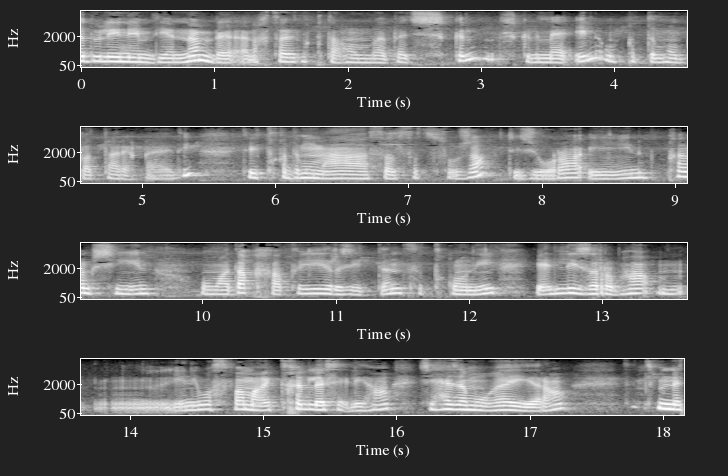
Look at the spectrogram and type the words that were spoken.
وهادو لي نيم ديالنا أنا اختاريت نقطعهم بهذا الشكل شكل مائل ونقدمهم بهذه الطريقة هذه تيتقدموا مع صلصة الصوجة تيجيو رائعين مقرمشين ومذاق خطير جدا صدقوني. يعني اللي جربها يعني وصفة ما غيتخلاش عليها شي حاجة مغايرة. نتمنى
